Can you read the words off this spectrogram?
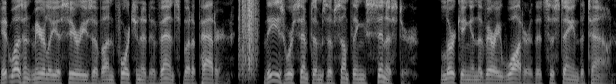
It wasn't merely a series of unfortunate events, but a pattern. These were symptoms of something sinister, lurking in the very water that sustained the town.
